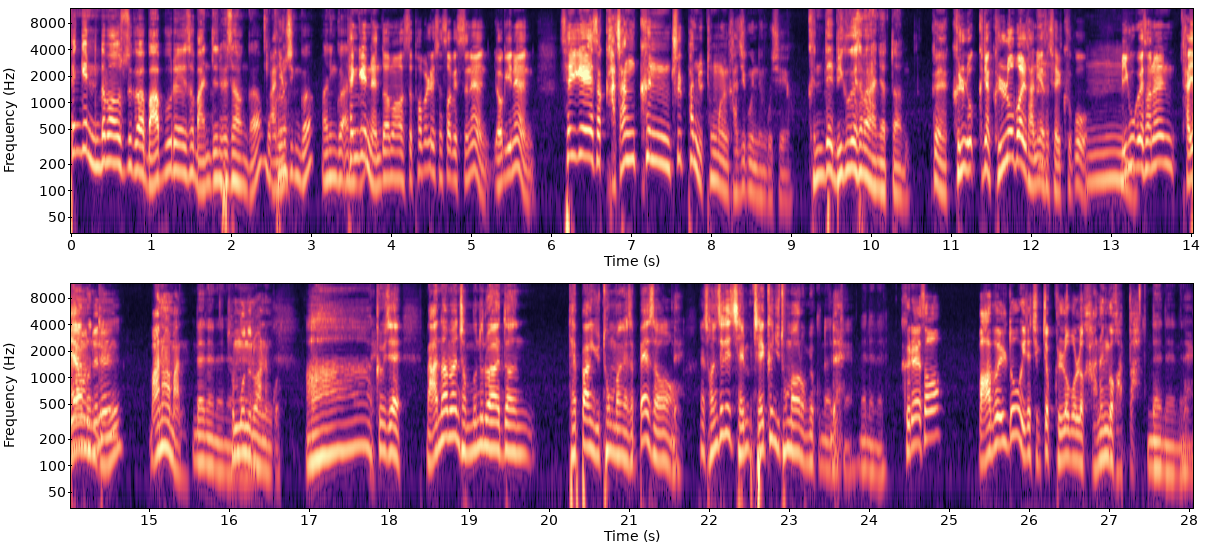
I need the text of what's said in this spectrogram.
펭귄 랜덤하우스가 마블에서 만든 회사인가요? 뭐 아니요. 그런 식인가요? 아닌 거 펭귄 랜덤하우스 퍼블리셔 서비스는 여기는 세계에서 가장 큰 출판 유통망을 가지고 있는 곳이에요. 근데 미국에서만 아니었던. 그 글로 그냥 글로벌 단위에서 제일 크고 음. 미국에서는 다이아몬드는 다이아몬드. 만화만 네네네. 전문으로 하는 곳. 아, 네. 그리고 이제 만화만 전문으로 하던 대빵 유통망에서 빼서 네. 전 세계 제일, 제일 큰 유통망으로 옮겼구나 네. 이렇게. 네 네네. 그래서 마블도 이제 직접 글로벌로 가는 것 같다. 네네네. 네.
